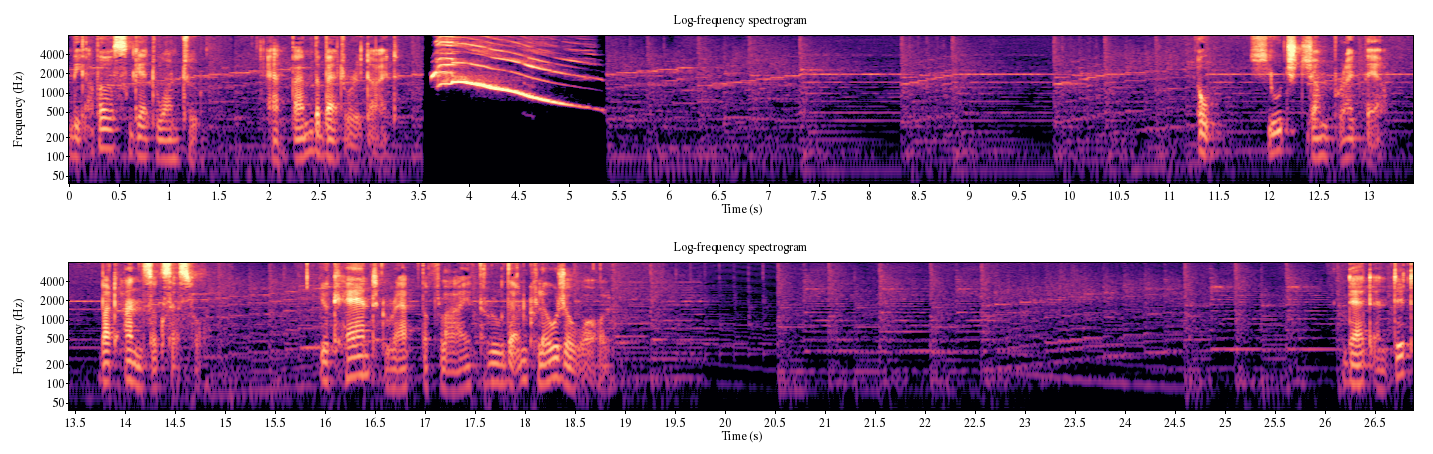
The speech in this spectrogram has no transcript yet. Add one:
The others get one too. And then the battery died. Oh, huge jump right there. But unsuccessful. You can't grab the fly through the enclosure wall. Dad and Dit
